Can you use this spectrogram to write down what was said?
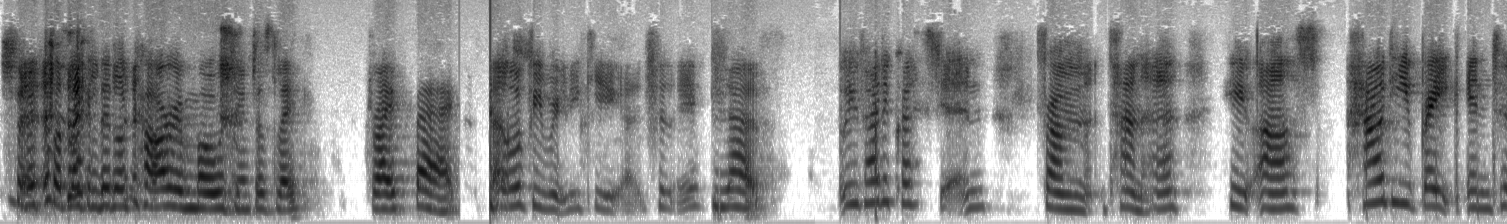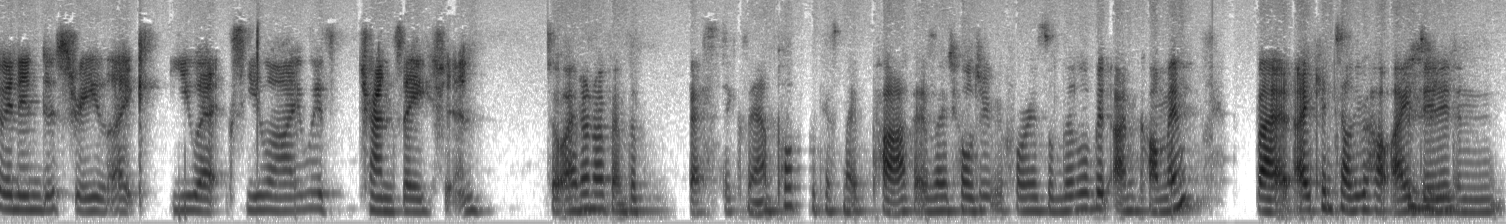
Should have put like a little car emoji and just like drive back. That would be really cute actually. Yes. We've had a question from Tanner who asks, how do you break into an industry like UX, UI with translation? So I don't know if I'm the best example because my path, as I told you before, is a little bit uncommon, but I can tell you how I did it and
